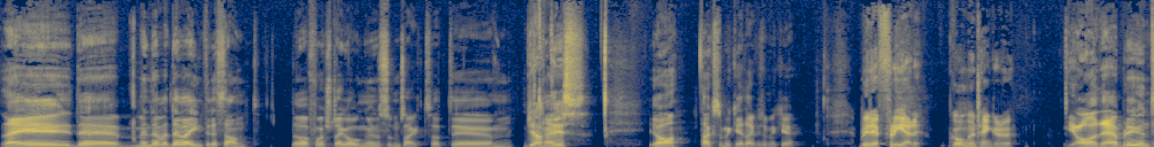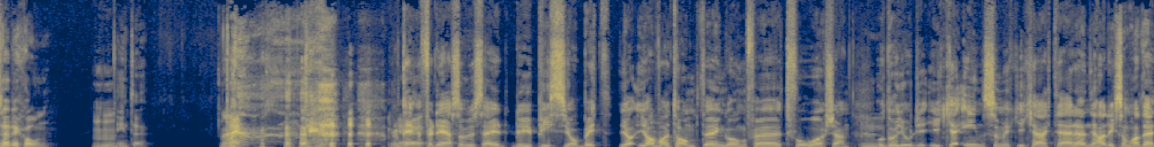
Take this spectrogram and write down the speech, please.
Nej, det, men det, var- det var intressant. Det var första gången som sagt. Så att, eh, Grattis! Nej. Ja, tack så mycket, tack så mycket. Blir det fler gånger tänker du? Ja, det här blir ju en tradition. Inte. Nej. Det, för det som du säger, det är ju pissjobbigt. Jag, jag var tomte en gång för två år sedan och då gjorde, gick jag in så mycket i karaktären. Jag liksom hade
